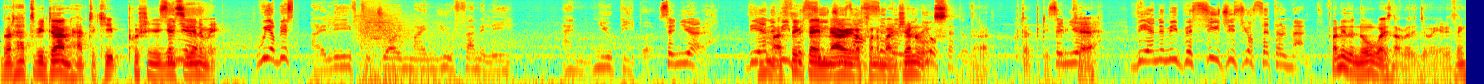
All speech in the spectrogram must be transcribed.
But had to be done, had to keep pushing against the enemy. We are besieged. I leave to join my new family and new people. Seigneur, the Hmm, enemy I think they married off one of my generals. That. I don't particularly Seigneur, care. the enemy besieges your settlement. Funny that Norway's not really doing anything.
